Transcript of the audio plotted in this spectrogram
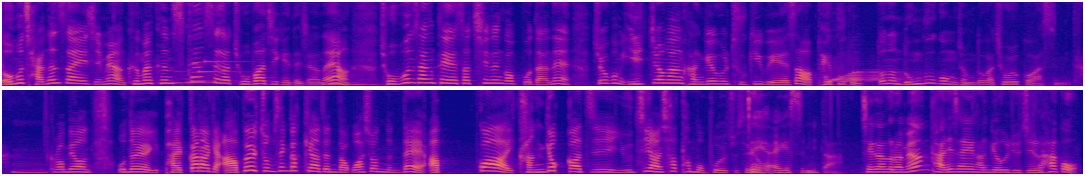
너무 작은 사이즈면 그만큼 스탠스가 좁아지게 되잖아요. 음. 좁은 상태에서 치는 것보다는 조금 일정한 간격을 두기 위해서 배구공 또는 농구공 정도가 좋을 것 같습니다. 음, 그러면 오늘 이 발가락의 앞을 좀 생각해야 된다고 하셨는데 앞 과 이 간격까지 유지한 샷 한번 보여주세요. 네, 알겠습니다. 제가 그러면 다리 사이 간격을 유지를 하고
